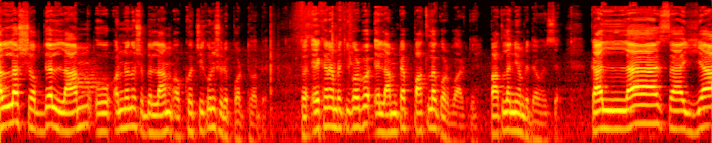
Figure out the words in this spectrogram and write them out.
আল্লাহ শব্দের লাম ও অন্যান্য শব্দের লাম অক্ষর চিকন সুরে পড়তে হবে। তো এখানে আমরা কি করব? এই লামটা পাতলা করব আর কি। পাতলা নিয়মটা দেওয়া হয়েছে। ইয়া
